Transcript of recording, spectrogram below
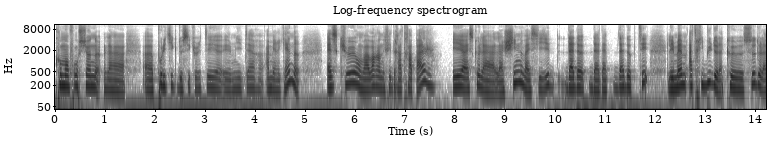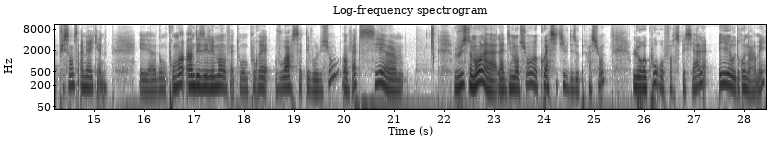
comment fonctionne la euh, politique de sécurité militaire américaine, est-ce qu'on va avoir un effet de rattrapage? Et est-ce que la, Chine va essayer d'adopter les mêmes attributs que ceux de la puissance américaine? Et donc pour moi, un des éléments en fait où on pourrait voir cette évolution, en fait, c'est justement la, dimension coercitive des opérations, le recours aux forces spéciales et aux drones armés.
